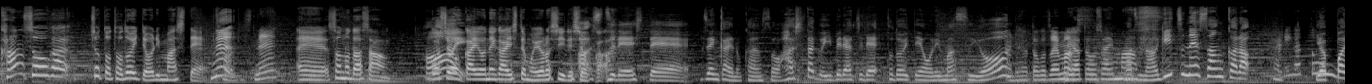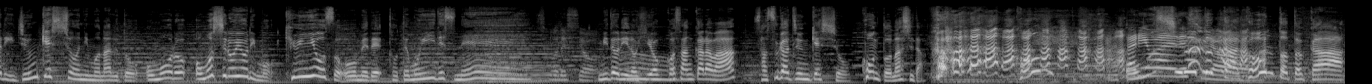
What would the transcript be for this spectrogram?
感想がちょっと届いておりまして、ね。そうですね。えー園田さんごはい。紹介お願いしてもよろしいでしょうか？あ失礼して。前回の感想「ハッシュタグイベラチ」で届いておりますよ。ありがとうございあます。りがとうございまますずなぎつねさんから。ありがとう。やっぱり準決勝にもなるとおもろ面白よりもキュン要素多めでとてもいいですね。そうですよ。緑のひよっこさんからはさすが準決勝コントなしだ当たり前ですよ。とかコントとか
